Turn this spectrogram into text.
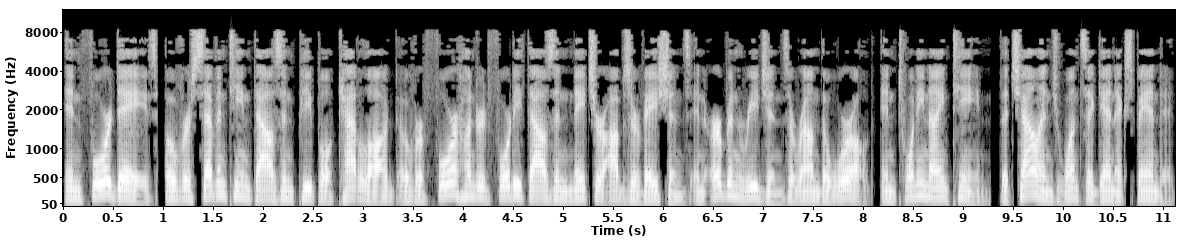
In four days, over 17,000 people catalogued over 440,000 nature observations in urban regions around the world. In 2019, the challenge once again expanded.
